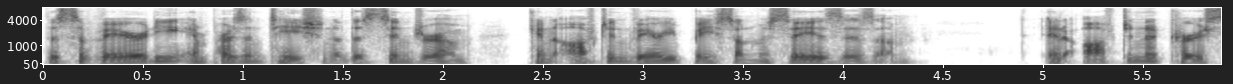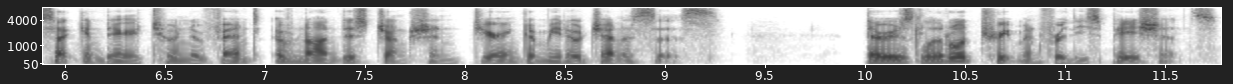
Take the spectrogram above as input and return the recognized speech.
The severity and presentation of the syndrome can often vary based on mosaicism. It often occurs secondary to an event of non-disjunction during gametogenesis. There is little treatment for these patients.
